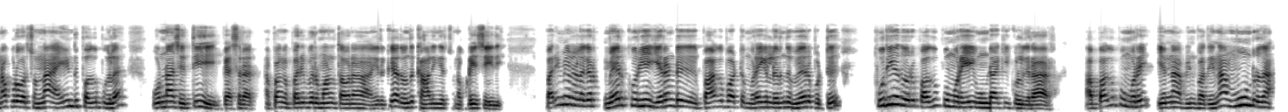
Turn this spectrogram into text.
மணக்குடவர் சொன்னால் ஐந்து பகுப்புகளை ஒன்றா சேர்த்தி பேசுகிறார் அப்போ அங்கே பரிபெருமாள் தவறாக இருக்குது அது வந்து காளிங்கர் சொன்னக்கூடிய செய்தி. பரிமேலழகர் மேற்கூறிய இரண்டு பாகுபாட்டு முறைகளிலிருந்து வேறுபட்டு புதியதொரு பகுப்பு முறையை உண்டாக்கி கொள்கிறார். அப்பகுப்பு முறை என்ன அப்படின்னு பார்த்தீங்கன்னா மூன்று தான்.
